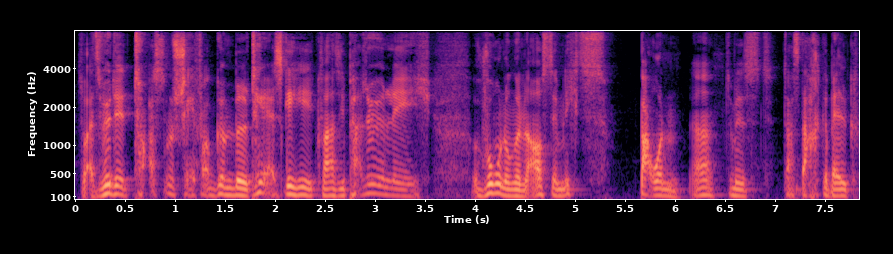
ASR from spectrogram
So als würde Thorsten Schäfer-Gümbel, TSG, quasi persönlich Wohnungen aus dem Nichts bauen. Ja? Zumindest das Dachgebälk,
